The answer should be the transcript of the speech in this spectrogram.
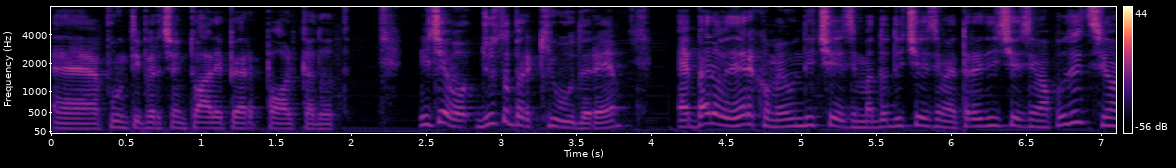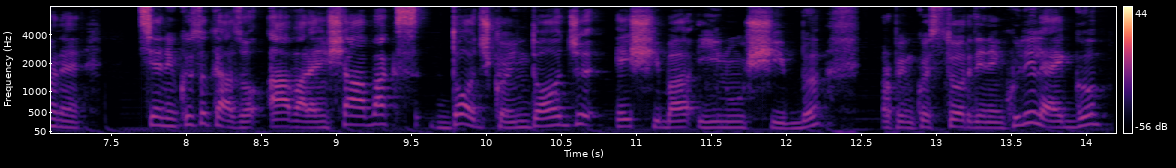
eh, punti percentuali per Polkadot. Dicevo, giusto per chiudere, è bello vedere come undicesima, dodicesima e tredicesima posizione siano in questo caso Avalanche Avax, Dogecoin Doge e Shiba Inu Shib, proprio in quest'ordine in cui li leggo.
